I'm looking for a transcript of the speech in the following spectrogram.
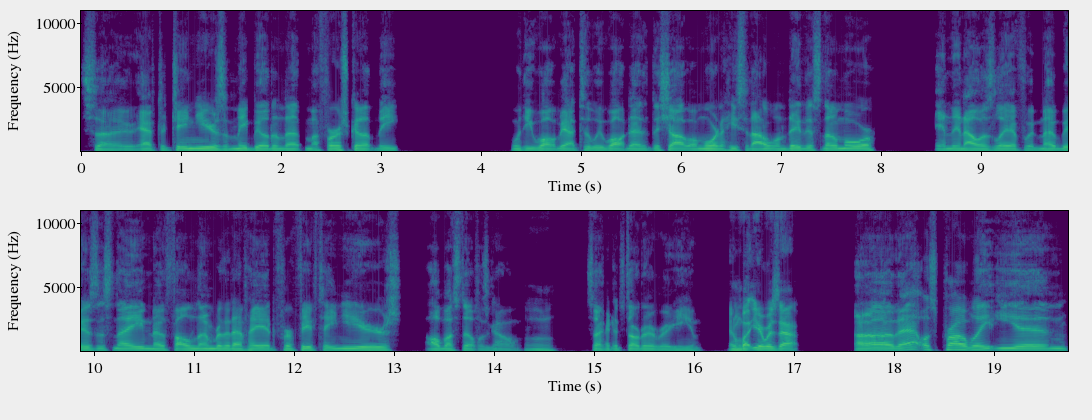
So after 10 years of me building up my first company, when he walked me out till we walked out of the shop one morning, he said, I don't want to do this no more. And then I was left with no business name, no phone number that I've had for 15 years. All my stuff was gone. Mm. So I had to start over again. And what year was that? Uh, that was probably in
